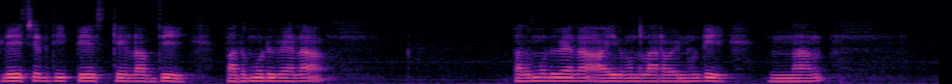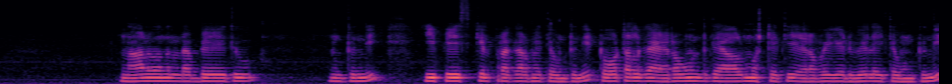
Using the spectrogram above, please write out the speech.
placed the pay scale of the పదమూడు వేల పదమూడు వేల ఐదు వందల అరవై నుండి నా నాలుగు వందల డెబ్బై ఐదు ఉంటుంది. ఈ పే స్కేల్ ప్రకారం అయితే ఉంటుంది. టోటల్గా అరౌండ్ ది ఆల్మోస్ట్ అయితే ఇరవై ఏడు వేలు అయితే ఉంటుంది.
